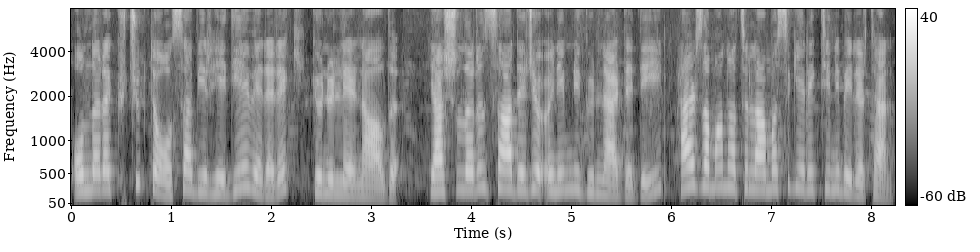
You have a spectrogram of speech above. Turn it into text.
onlara küçük de olsa bir hediye vererek gönüllerini aldı. Yaşlıların sadece önemli günlerde değil, her zaman hatırlanması gerektiğini belirten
